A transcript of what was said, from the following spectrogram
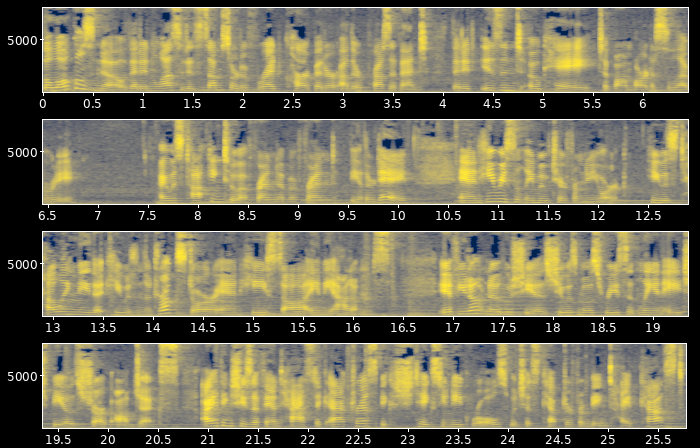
The locals know that unless it is some sort of red carpet or other press event, that it isn't okay to bombard a celebrity. I was talking to a friend of a friend the other day, and he recently moved here from New York. He was telling me that he was in the drugstore and he saw Amy Adams. If you don't know who she is, she was most recently in HBO's Sharp Objects. I think she's a fantastic actress because she takes unique roles, which has kept her from being typecast.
